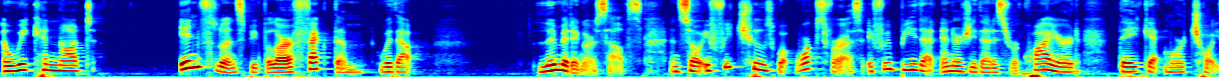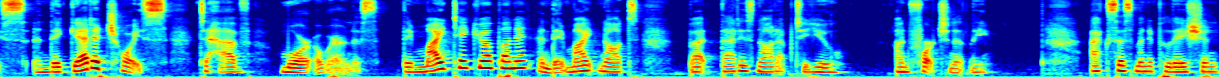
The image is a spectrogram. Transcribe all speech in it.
And we cannot influence people or affect them without limiting ourselves. And so, if we choose what works for us, if we be that energy that is required, they get more choice and they get a choice to have more awareness. They might take you up on it and they might not, but that is not up to you, unfortunately. Access manipulation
